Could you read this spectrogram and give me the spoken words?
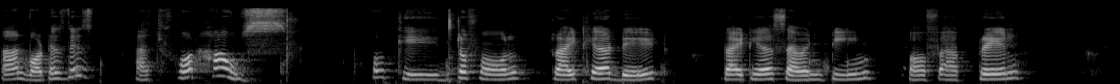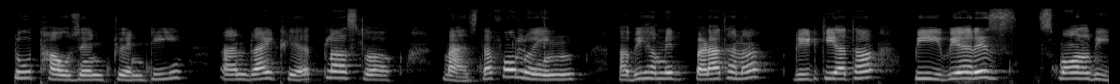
and what is this h for house okay first of all write here date write here 17 of april 2020 and write here classwork match the following अभी हमने पढ़ा था ना रीड किया था B where is small B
